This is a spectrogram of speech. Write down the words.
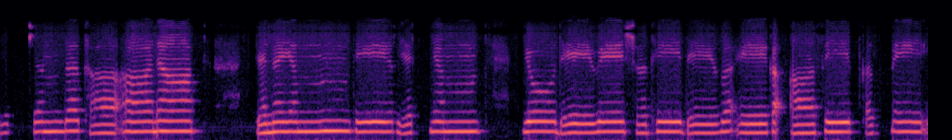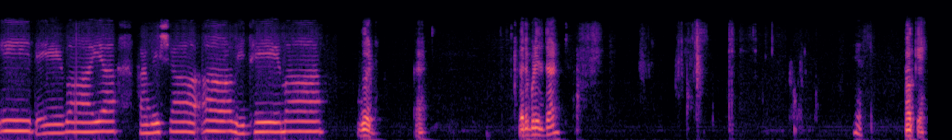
दक्षन्दधाना जनयन्तीर्यज्ञम् यो देवेष्वधिदेव एक आसीत् कस्मै देवाय हविषा विधेम good okay everybody is done yes okay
